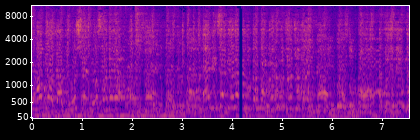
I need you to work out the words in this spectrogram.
wọ́n bí ọ̀dà bí ó ṣe ló sọ bẹ́ẹ̀. ẹni tí ẹbí ọlọ́run bá pàdé ojoojúmọ́. lè láàárín ọ̀pọ̀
